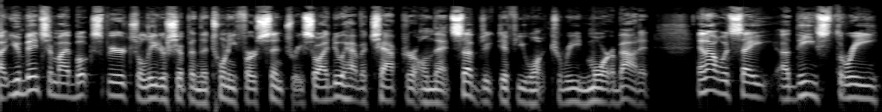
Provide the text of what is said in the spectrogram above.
Uh, you mentioned my book, Spiritual Leadership in the 21st Century, so I do have a chapter on that subject if you want to read more about it. And I would say uh, these three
